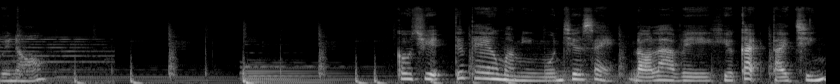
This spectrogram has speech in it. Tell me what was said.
với nó. Câu chuyện tiếp theo mà mình muốn chia sẻ đó là về khía cạnh tài chính,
